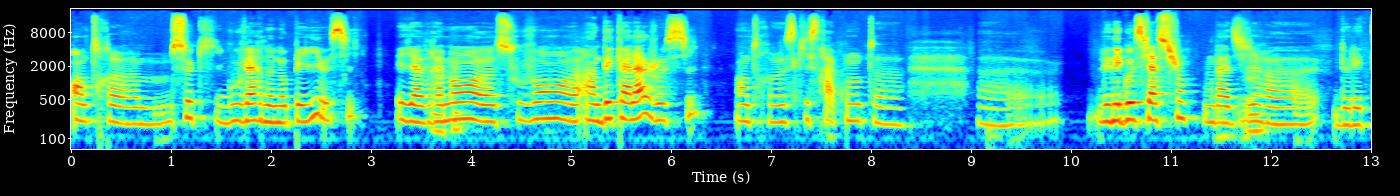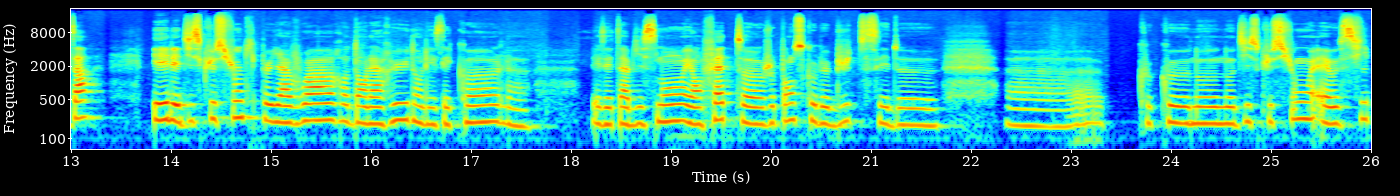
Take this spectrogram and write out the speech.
entre euh, ceux qui gouvernent nos pays aussi. Et il y a vraiment euh, souvent euh, un décalage aussi entre ce qui se raconte, euh, euh, les négociations, on va dire, euh, de l'État et les discussions qu'il peut y avoir dans la rue, dans les écoles, euh, les établissements. Et en fait, euh, je pense que le but, c'est de euh, que, que nos, nos discussions aient aussi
